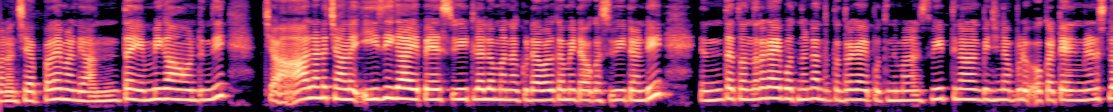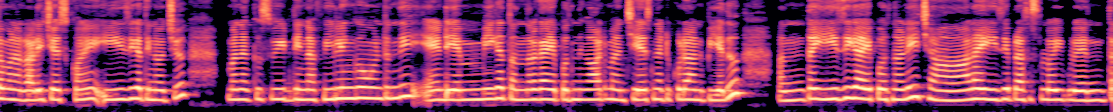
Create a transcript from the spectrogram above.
మనం చెప్పలేమండి. అంత ఎమ్మిగా ఉంటుంది. చాలా అంటే చాలా ఈజీగా అయిపోయే స్వీట్లలో మనకు డబల్ కమిటా ఒక స్వీట్ అండి. ఎంత తొందరగా అయిపోతుందంటే అంత తొందరగా అయిపోతుంది. మనం స్వీట్ తినాలనిపించినప్పుడు ఒక టెన్ మినిట్స్లో మనం రెడీ చేసుకొని ఈజీగా తినొచ్చు. మనకు స్వీట్ తిన్న ఫీలింగు ఉంటుంది. అండ్ ఎమ్మీగా తొందరగా అయిపోతుంది కాబట్టి మనం చేసినట్టు కూడా అనిపించదు అంత ఈజీగా అయిపోతుందండి. చాలా ఈజీ ప్రాసెస్లో ఇప్పుడు ఎంత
